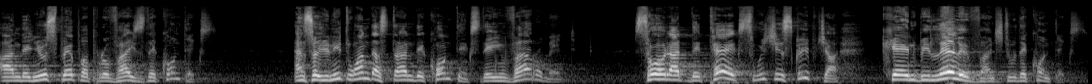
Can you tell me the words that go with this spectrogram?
and the newspaper provides the context. And so you need to understand the context, the environment, so that the text, which is scripture, can be relevant to the context.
